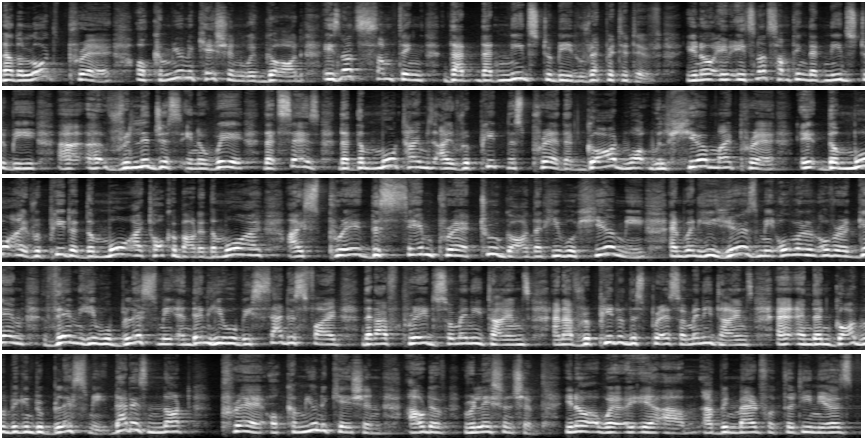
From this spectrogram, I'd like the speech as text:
Now, the Lord's Prayer or communication with God is not something that, that needs to be repetitive. You know, it, it's not something that needs to be uh, uh, religious in a way that says that the more times I repeat this prayer, that God will hear my prayer. It, the more I repeat it, the more I talk about it, the more I, I pray this same prayer to God, that He will hear me. And when He hears me over and over again, then He will bless me and then He will be satisfied that I've I've prayed so many times and I've repeated this prayer so many times, and, and then God will begin to bless me. That is not prayer or communication out of relationship. You know, where, um, I've been married for 13 years.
